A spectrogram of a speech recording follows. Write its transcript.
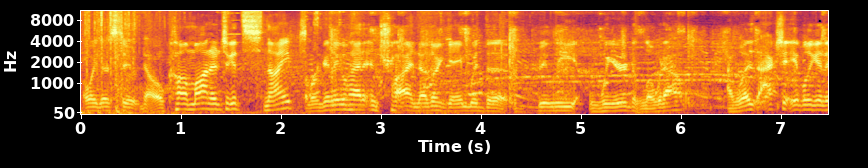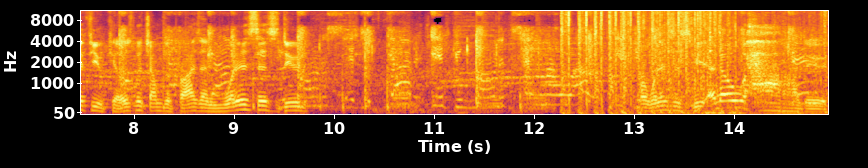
Oh wait, there's two. No, come on, I just get sniped. We're gonna go ahead and try another game with the really weird loadout. I was actually able to get a few kills, which I'm surprised. And what is this dude? Oh, what is this? Uh, no, ah, dude.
